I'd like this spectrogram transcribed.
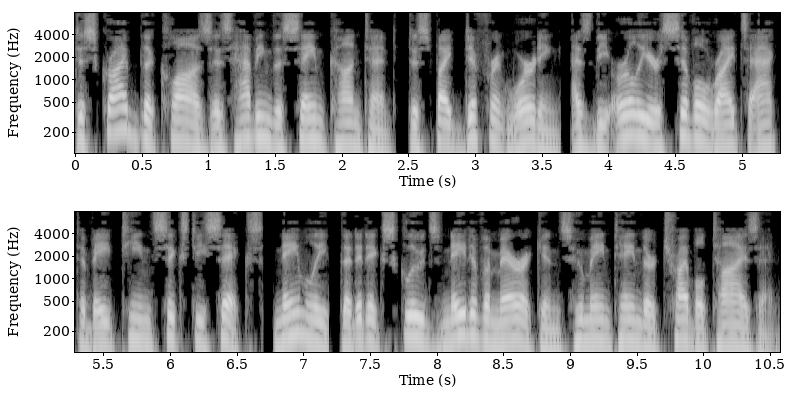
described the clause as having the same content, despite different wording, as the earlier Civil Rights Act of 1866, namely, that it excludes Native Americans who maintain their tribal ties and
